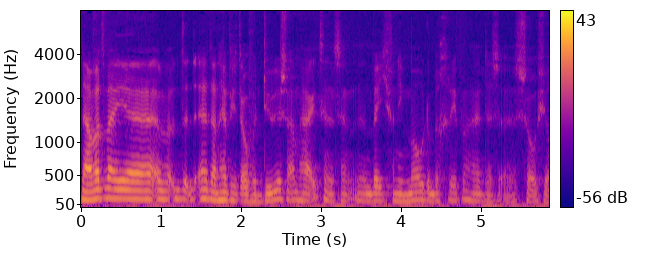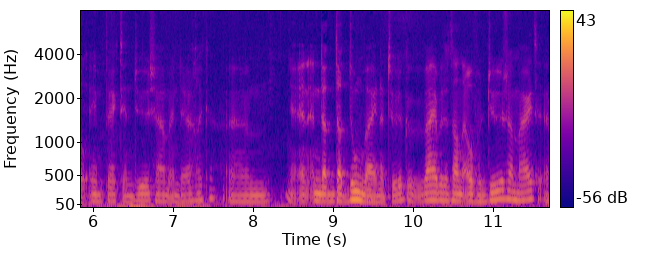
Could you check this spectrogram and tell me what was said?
Nou, wat wij, eh, d- eh, dan heb je het over duurzaamheid. Dat zijn een beetje van die modebegrippen. Hè, dus eh, social impact en duurzaam en dergelijke. Ehm, en en dat, dat doen wij natuurlijk. Wij hebben het dan over duurzaamheid. Eh,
